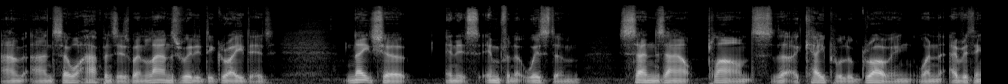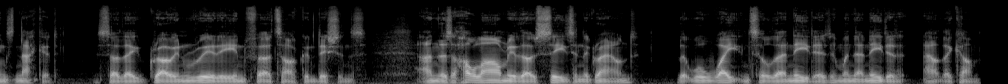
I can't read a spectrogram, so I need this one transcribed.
And, and so what happens is when land's really degraded, nature, in its infinite wisdom, sends out plants that are capable of growing when everything's knackered. So they grow in really infertile conditions. And there's a whole army of those seeds in the ground that will wait until they're needed, and when they're needed, out they come.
